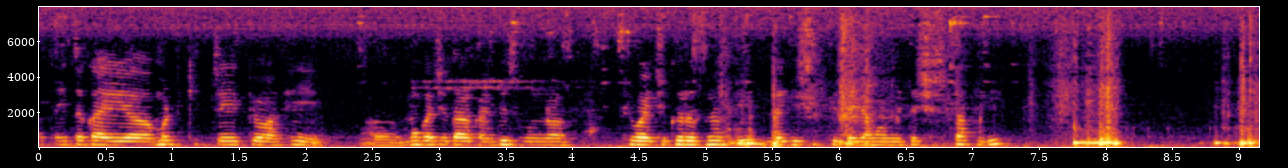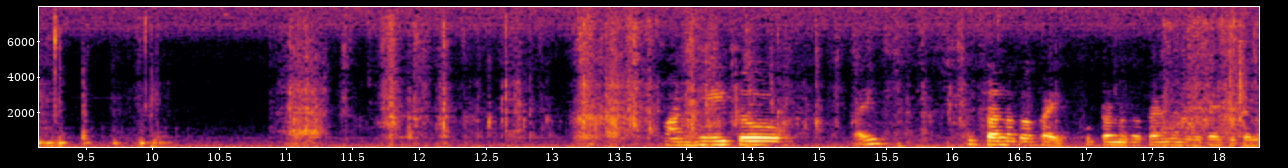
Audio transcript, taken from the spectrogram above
आता इथं काही मटकीचे किंवा हे मुगाची डाळ काही भिजवून ठेवायची गरज नव्हती. लगेच शिकते त्याच्यामुळे मी तशीच टाकली. आणि इथं काय? फुटाणं का काय? फुटाणं का काय म्हणजे काय ते त्याला?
